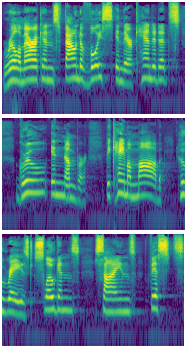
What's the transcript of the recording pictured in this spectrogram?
real Americans found a voice in their candidates, grew in number, became a mob who raised slogans, signs, fists,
